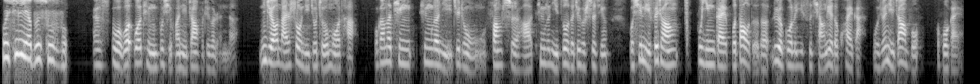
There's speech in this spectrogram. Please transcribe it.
我心里也不舒服。哎，我我我挺不喜欢你丈夫这个人的。你只要难受，你就折磨他。我刚才听听了你这种方式哈，听了你做的这个事情，我心里非常不应该、不道德的掠过了一丝强烈的快感。我觉得你丈夫活该，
